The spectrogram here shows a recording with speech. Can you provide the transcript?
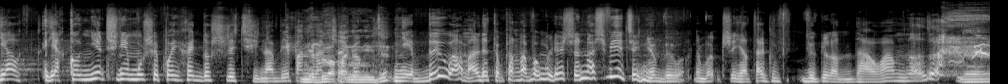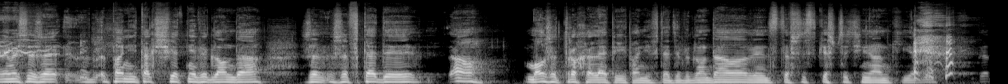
Ja, ja koniecznie muszę pojechać do Szczecina. Wie pan Nie była dlaczego? pani nigdy? Nie byłam, ale to pana w ogóle jeszcze na świecie nie było. No bo czy ja tak wyglądałam? No, to... Nie, ja myślę, że pani tak świetnie wygląda, że, że wtedy, o, może trochę lepiej pani wtedy wyglądała, więc te wszystkie Szczecinanki. Ja bym,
